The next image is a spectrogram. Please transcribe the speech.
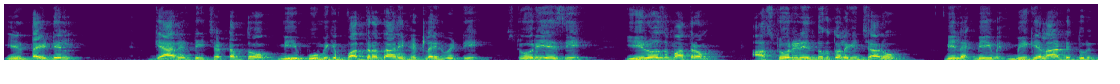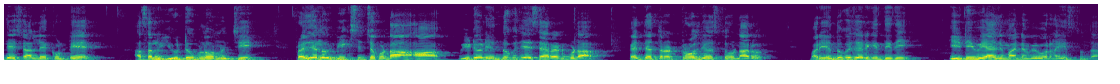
ఈ టైటిల్ గ్యారంటీ చట్టంతో మీ భూమికి భద్రత అని హెడ్లైన్ పెట్టి స్టోరీ వేసి ఈరోజు మాత్రం ఆ స్టోరీని ఎందుకు తొలగించారు? మీ మీ మీకు ఎలాంటి దురుద్దేశాలు లేకుంటే అసలు యూట్యూబ్లో నుంచి ప్రజలు వీక్షించకుండా ఆ వీడియోని ఎందుకు చేశారని కూడా పెద్ద ఎత్తున ట్రోల్ చేస్తూ ఉన్నారు. మరి ఎందుకు జరిగింది ఇది? ఈటీవీ యాజమాన్యం వివరణ ఇస్తుందా?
